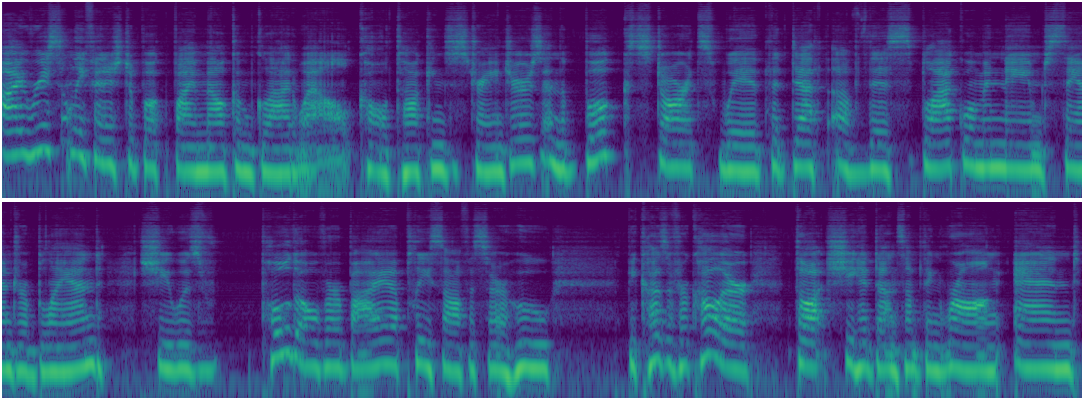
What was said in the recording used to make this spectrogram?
I recently finished a book by Malcolm Gladwell called Talking to Strangers, and the book starts with the death of this black woman named Sandra Bland. She was pulled over by a police officer who, because of her color, thought she had done something wrong, and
